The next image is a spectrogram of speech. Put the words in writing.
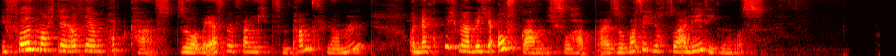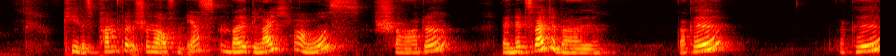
Die Folge mache ich dann auch hier im Podcast. So, aber erstmal fange ich jetzt mit Pampflammen. Und dann gucke ich mal, welche Aufgaben ich so habe. Also was ich noch so erledigen muss. Okay, das Pamphlet ist schon mal auf dem ersten Ball gleich raus. Schade. Dann der zweite Ball. Wackel. Wackel.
